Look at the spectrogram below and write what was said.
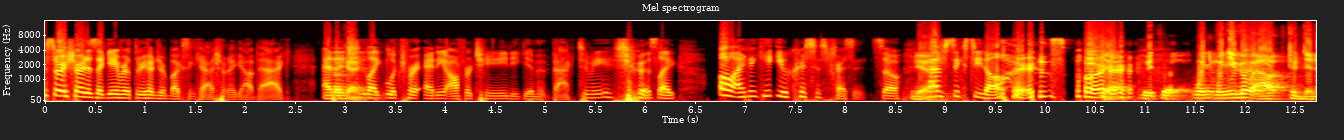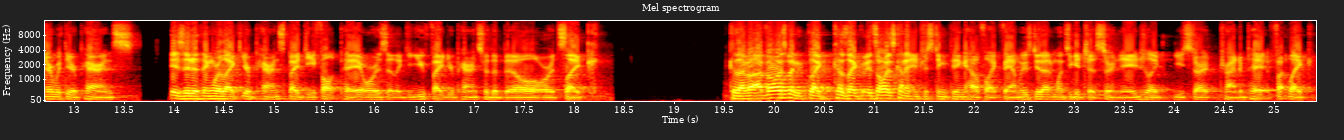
story short is I gave her 300 bucks in cash when I got back, and then Okay. she like looked for any opportunity to give it back to me. She was like, "Oh, I didn't get you a Christmas present, so Yeah. have sixty dollars." or Yeah. When when you go out to dinner with your parents, is it a thing where like your parents by default pay, or is it like you fight your parents for the bill, or it's like because I've, I've always been like because like it's always kind of interesting thing how like families do that. And once you get to a certain age, like you start trying to pay. Like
